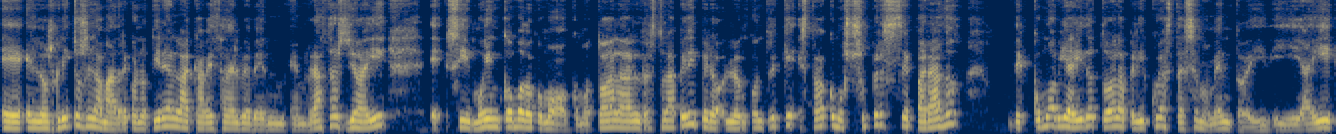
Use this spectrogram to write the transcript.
eh, en los gritos de la madre, cuando tiene la cabeza del bebé en, brazos, yo ahí, eh, sí, muy incómodo como, como todo el resto de la peli, pero lo encontré que estaba como súper separado de cómo había ido toda la película hasta ese momento. Y, ahí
